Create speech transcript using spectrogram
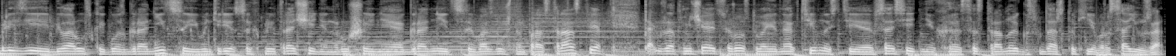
вблизи белорусской госграницы и в интересах предотвращения нарушения границы в воздушном пространстве. Также от отмечается рост военной активности в соседних э, со страной государствах Евросоюза.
